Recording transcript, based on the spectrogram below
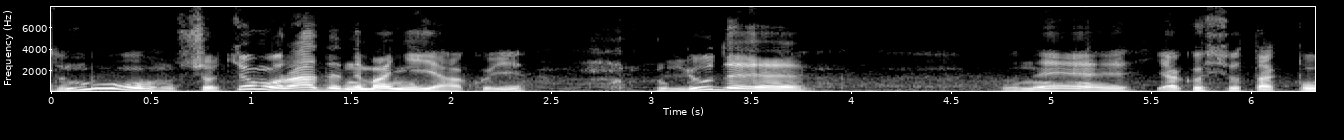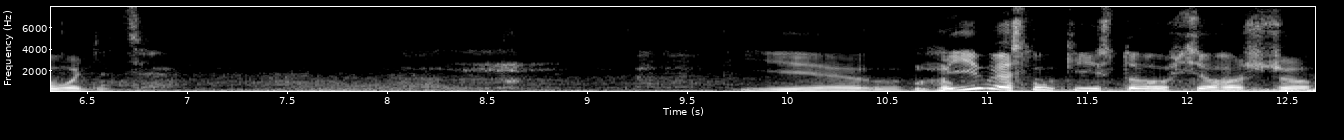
Тому що в цьому ради нема ніякої. Люди вони якось отак поводяться. І е, мої висновки із того всього, що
